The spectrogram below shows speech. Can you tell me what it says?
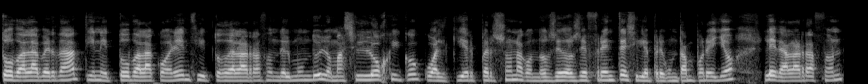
toda la verdad, tiene toda la coherencia y toda la razón del mundo y lo más lógico, cualquier persona con dos dedos de frente, si le preguntan por ello, le da la razón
